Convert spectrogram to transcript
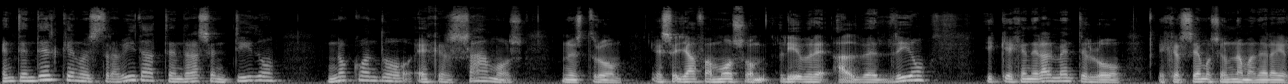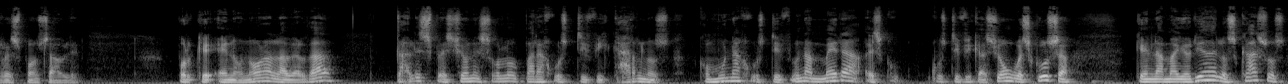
Entender que nuestra vida tendrá sentido no cuando ejerzamos nuestro ese ya famoso libre albedrío y que generalmente lo ejercemos en una manera irresponsable. Porque en honor a la verdad, tal expresión es solo para justificarnos, como una, una mera justificación o excusa, que en la mayoría de los casos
